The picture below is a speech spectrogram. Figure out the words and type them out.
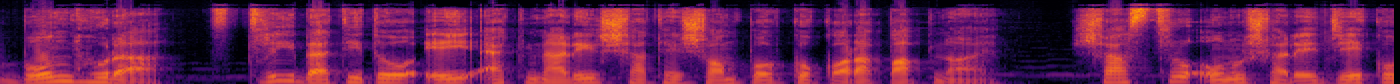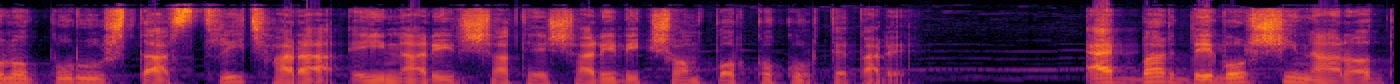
বন্ধুরা, স্ত্রী ব্যতীত এই এক নারীর সাথে সম্পর্ক করা পাপ নয়। শাস্ত্র অনুসারে যে কোনো পুরুষ তার স্ত্রী ছাড়া এই নারীর সাথে শারীরিক সম্পর্ক করতে পারে। একবার দেবর্ষি নারদ,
